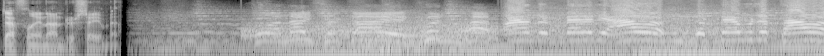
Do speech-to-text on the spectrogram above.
definitely an understatement. To a nicer guy, it couldn't happen. I am the man of the hour, the man with the power.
